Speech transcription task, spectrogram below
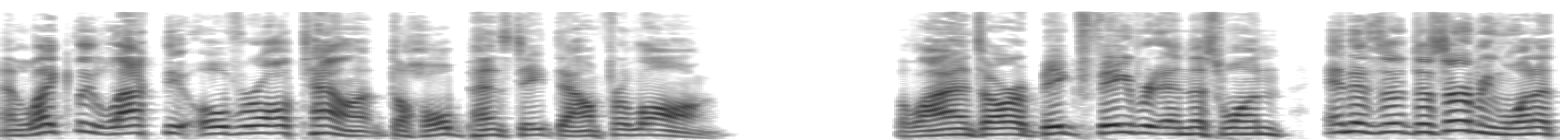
and likely lack the overall talent to hold Penn State down for long. The Lions are a big favorite in this one, and is a deserving one at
